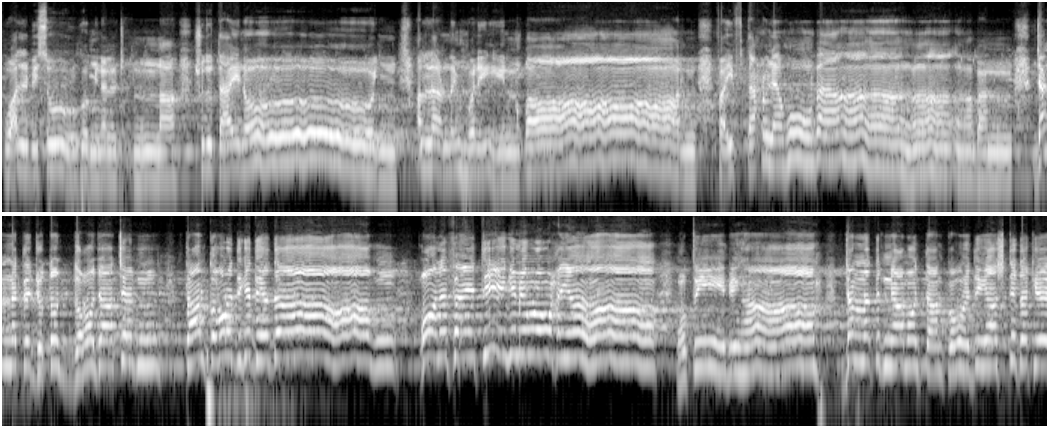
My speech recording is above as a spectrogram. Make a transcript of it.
ওয়ালবিসুহু মিনাল জান্নাহ শুধু তাই নয় আল্লাহর নবী বলেন قال فافتح له بابا জান্নাতে যত দরজা আছে তার কবরের দিকে দিয়ে দাও قال فأتيه من روحها وطيبها জান্নাতের নিয়ামত তার কবরের দিকে আসতে থাকে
